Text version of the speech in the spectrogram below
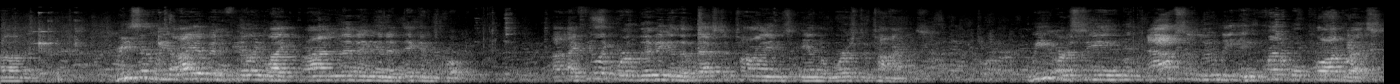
Um, recently, I have been feeling like I'm living in a Dickens book. I feel like we're living in the best of times and the worst of times. We are seeing absolutely incredible progress.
